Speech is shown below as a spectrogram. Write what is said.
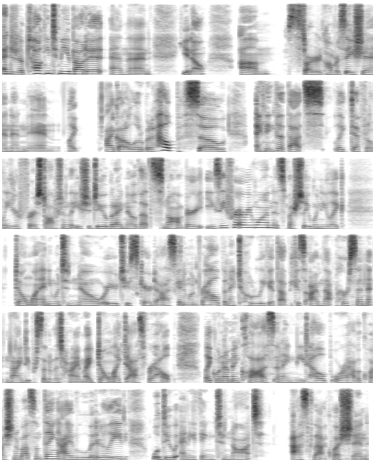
ended up talking to me about it and then you know um, started a conversation and and like I got a little bit of help. So I think that that's like definitely your first option that you should do, but I know that's not very easy for everyone, especially when you like don't want anyone to know or you're too scared to ask anyone for help and I totally get that because I'm that person 90% of the time. I don't like to ask for help. Like when I'm in class and I need help or I have a question about something, I literally will do anything to not ask that question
